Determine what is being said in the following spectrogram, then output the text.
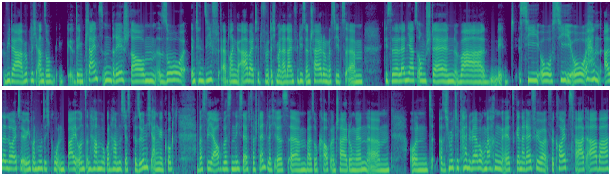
wieder wirklich an so den kleinsten Drehstrauben so intensiv äh, dran gearbeitet wird. Ich meine, allein für diese Entscheidung, dass sie jetzt ähm, diese Lanyards umstellen, war CEO, CEO, alle Leute irgendwie von Hurtigruten bei uns in Hamburg und haben sich das persönlich angeguckt, was wir ja auch wissen, nicht selbstverständlich ist ähm, bei so Kaufentscheidungen. Ähm, und also ich möchte keine Werbung machen jetzt generell für, für Kreuzfahrt, aber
